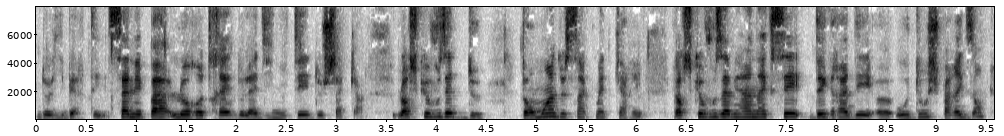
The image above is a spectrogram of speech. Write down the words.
de liberté. Ça n'est pas le retrait de la dignité de chacun. Lorsque vous êtes deux, dans moins de 5 mètres carrés, lorsque vous avez un accès dégradé aux douches, par exemple,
